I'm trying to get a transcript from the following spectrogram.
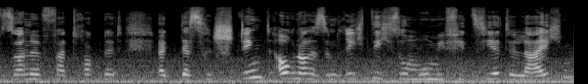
Sonne vertrocknet. Das stinkt auch noch. Es sind richtig so mumifizierte Leichen.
